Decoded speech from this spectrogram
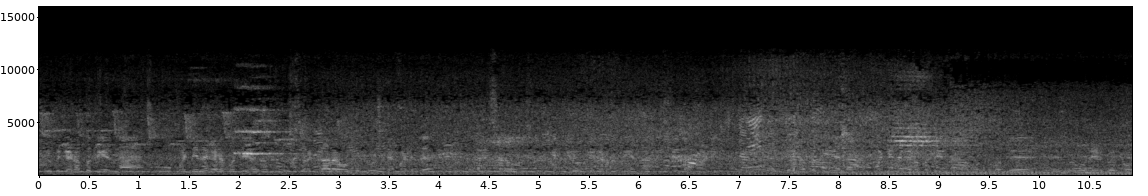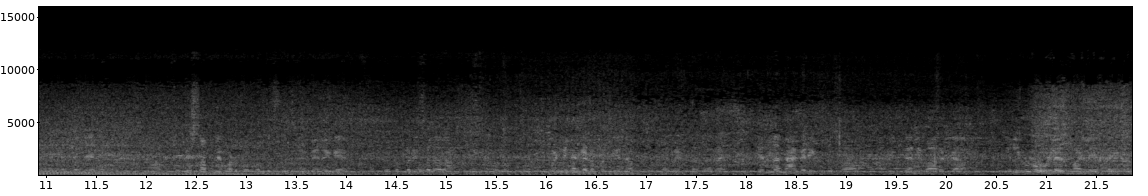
ಇವತ್ತು ಗಣಪತಿಯನ್ನು ಮಣ್ಣಿನ ಗಣಪತಿಯನ್ನು ಸರ್ಕಾರ ಒಂದು ಘೋಷಣೆ ಮಾಡಿದೆ ಪರಿಸರ ಉಳಿಸೋದಕ್ಕೆ ಪಿ ಒ ಪಿ ಗಣಪತಿಯನ್ನು ನಿಷೇಧ ಮಾಡಿ ಗಣಪತಿಯನ್ನು ಮಣ್ಣಿನ ಗಣಪತಿಯನ್ನು ಒಂದು ಮತ್ತೆ ಎಲ್ರಿಗೂ ನೀಡಬೇಕು ಅಂತಕ್ಕಂಥದ್ದೇನು ಆ, ಪ್ರತಿಷ್ಠಾಪನೆ ಮಾಡಬೇಕು ಅಂತ ಸೂಚನೆ ಮೇರೆಗೆ ಇವತ್ತು ಪರಿಸರ ರಾಮಕೃಷ್ಣವರು ಮಣ್ಣಿನ ಗಣಪತಿಯನ್ನು ಉಚಿತವಾಗಿ ನೀಡ್ತಾ ಇದ್ದಾರೆ ಎಲ್ಲ ನಾಗರಿಕರು ಸಹ ವಿಘ್ನ ನಿವಾರಕ ಎಲ್ರಿಗೂ ಒಳ್ಳೇದು ಮಾಡಲಿ ಅಂತ ಹೇಳಿ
